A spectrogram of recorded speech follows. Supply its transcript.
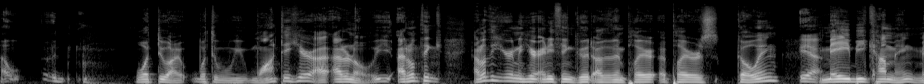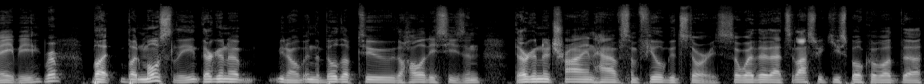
Uh, what do I what do we want to hear? I, I don't know. I don't think I don't think you're going to hear anything good other than player uh, players going. Yeah. maybe coming, maybe. But but mostly they're going to you know in the build up to the holiday season they're going to try and have some feel good stories. So whether that's last week you spoke about the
